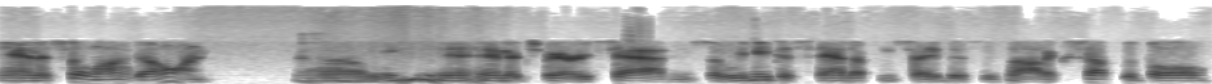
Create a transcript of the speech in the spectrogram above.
and it's still ongoing. Um, and it's very sad. And so we need to stand up and say this is not acceptable.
